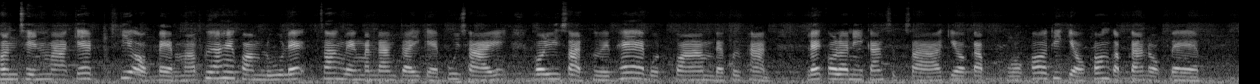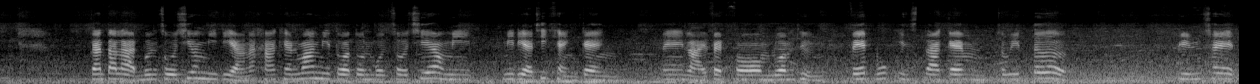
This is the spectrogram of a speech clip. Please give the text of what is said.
Content Market ที่ออกแบบมาเพื่อให้ความรู้และสร้างแรงบันดาลใจแก่ผู้ใช้ บริษัทเผยแพร่บทความแบบฝึกหัด และกรณีการศึกษาเกี่ยวกับหัวข้อที่เกี่ยวข้องกับการออกแบบ การตลาดบนโซเชียลมีเดียนะคะแคนว่ามีตัวตนบนโซเชียลมีมีเดียที่แข็งแกร่งในหลายแพลตฟอร์ม รวมถึง Facebook Instagram Twitter Pinterest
